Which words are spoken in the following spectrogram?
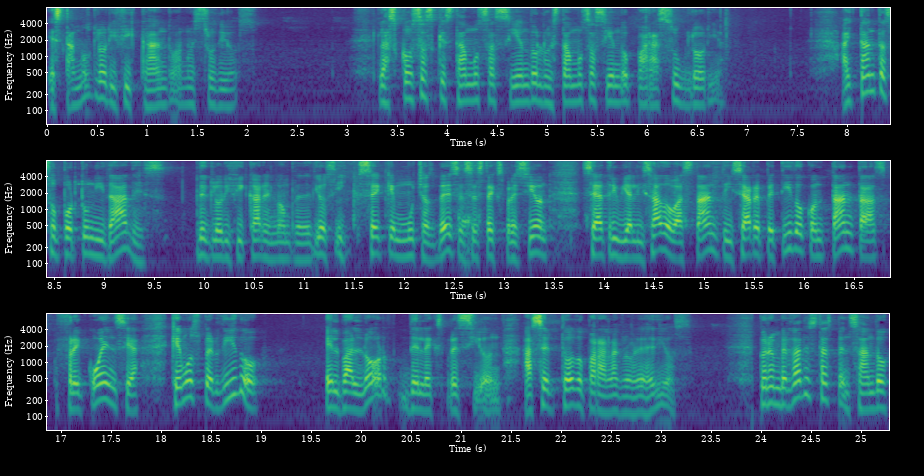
¿estamos glorificando a nuestro Dios? Las cosas que estamos haciendo lo estamos haciendo para su gloria. Hay tantas oportunidades de glorificar el nombre de Dios. Y sé que muchas veces esta expresión se ha trivializado bastante y se ha repetido con tanta frecuencia que hemos perdido el valor de la expresión hacer todo para la gloria de Dios. Pero en verdad estás pensando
